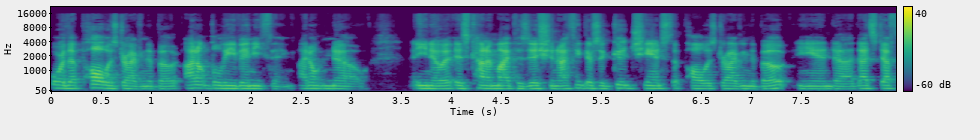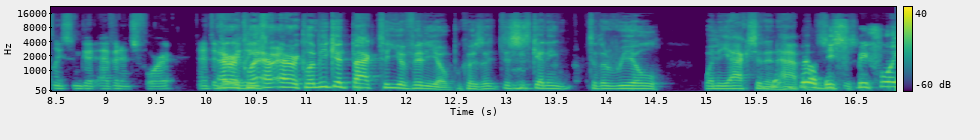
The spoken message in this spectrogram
or that Paul was driving the boat. I don't believe anything. I don't know. You know, is kind of my position. I think there's a good chance that Paul was driving the boat, and uh, that's definitely some good evidence for it. And at the Eric, very least, Eric, let me get back to your video because this is getting to the real when the accident happens. Bill, before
